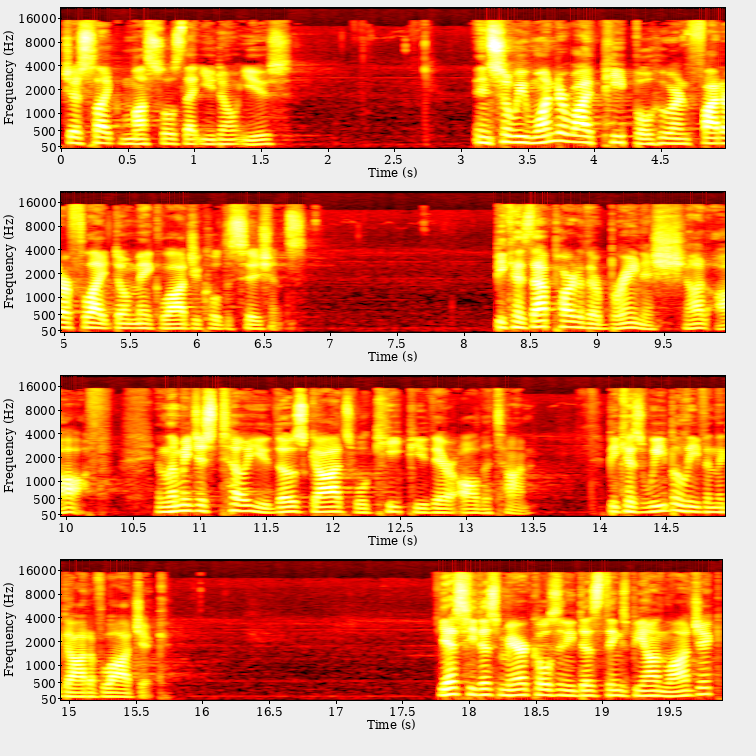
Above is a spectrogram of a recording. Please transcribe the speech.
just like muscles that you don't use? And so we wonder why people who are in fight or flight don't make logical decisions because that part of their brain is shut off. And let me just tell you, those gods will keep you there all the time because we believe in the God of logic. Yes, he does miracles and he does things beyond logic,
